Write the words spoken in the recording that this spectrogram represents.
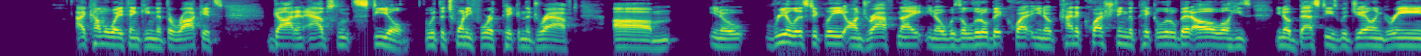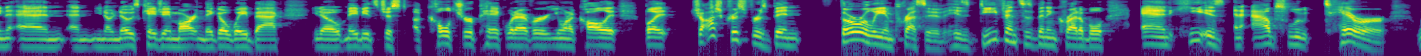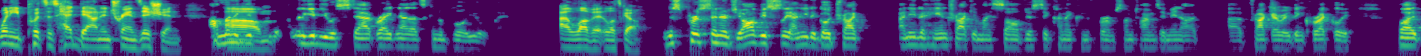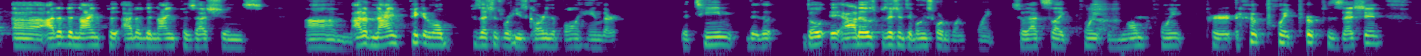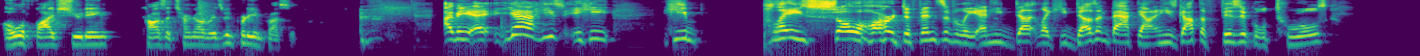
I come away thinking that the Rockets got an absolute steal with the 24th pick in the draft. Um, you know, realistically on draft night, you know, was a little bit, que- you know, kind of questioning the pick a little bit. Oh, well, he's, you know, besties with Jalen Green and, and, you know, knows KJ Martin. They go way back. You know, maybe it's just a culture pick, whatever you want to call it. But Josh Christopher's been thoroughly impressive. His defense has been incredible, and he is an absolute terror when he puts his head down in transition. I'm gonna, um, give, you, I'm gonna give you a stat right now that's gonna blow you away. I love it. Let's go. This percentage, obviously, I need to go track. I need to hand track it myself just to kind of confirm. Sometimes they may not uh, track everything correctly, but uh, out of the nine, out of the nine possessions, um, out of nine pick and roll possessions where he's guarding the ball handler, the team, the, the out of those positions, they've only scored one point. So that's like point one point per point per possession. 0 5 shooting, caused a turnover. It's been pretty impressive. I mean, uh, yeah, he's he he plays so hard defensively, and he does like he doesn't back down, and he's got the physical tools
